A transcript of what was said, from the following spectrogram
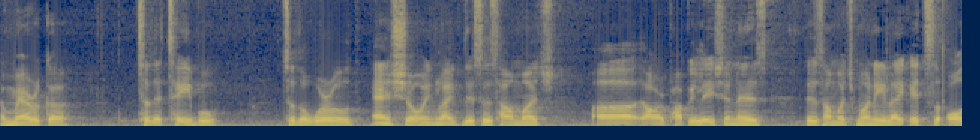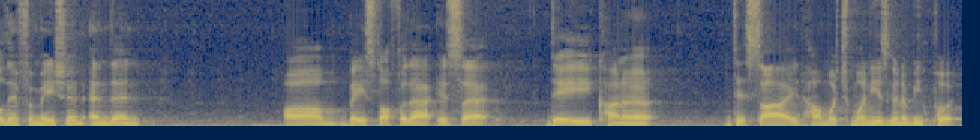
America to the table, to the world, and showing like this is how much uh, our population is, this is how much money. Like it's all the information, and then um, based off of that, it's that they kind of decide how much money is going to be put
